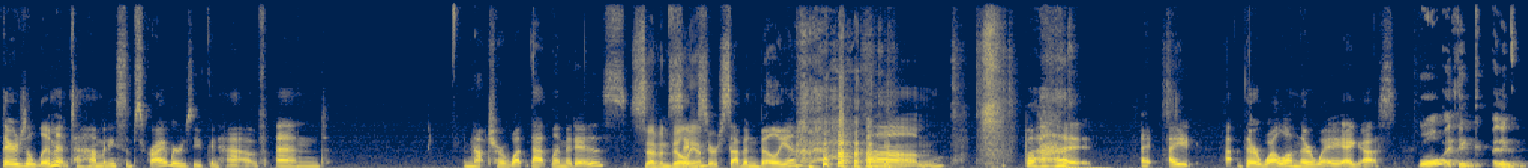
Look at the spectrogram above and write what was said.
there's a limit to how many subscribers you can have, and I'm not sure what that limit is. Seven billion? Six or seven billion. um, but I, I, they're well on their way, I guess. Well, I think I think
